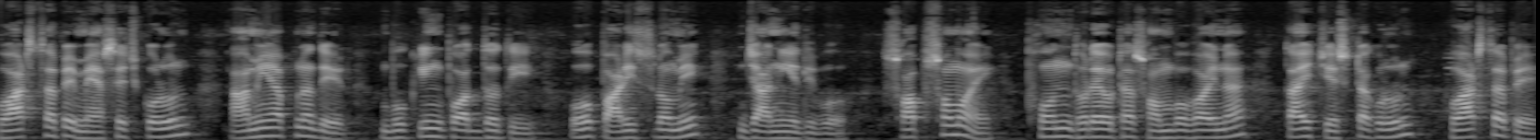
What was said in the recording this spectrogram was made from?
হোয়াটসঅ্যাপে মেসেজ করুন, আমি আপনাদের বুকিং পদ্ধতি ও পারিশ্রমিক জানিয়ে দেব। সবসময় ফোন ধরে ওঠা সম্ভব হয় না, তাই চেষ্টা করুন হোয়াটসঅ্যাপে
